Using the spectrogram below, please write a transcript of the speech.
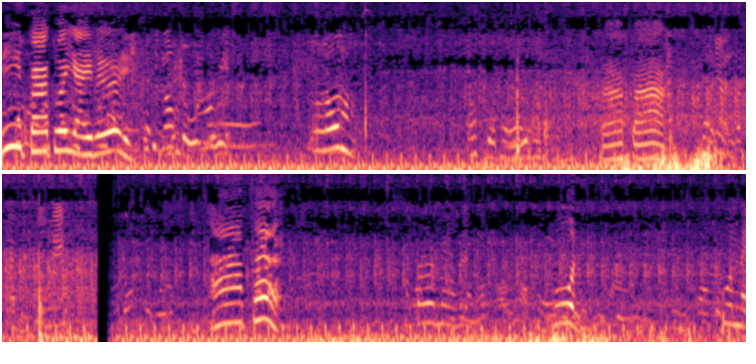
นี่ปลาตัวใหญ่เลยล่มปลาปลาอาเพื่อ พูนพูนไหม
